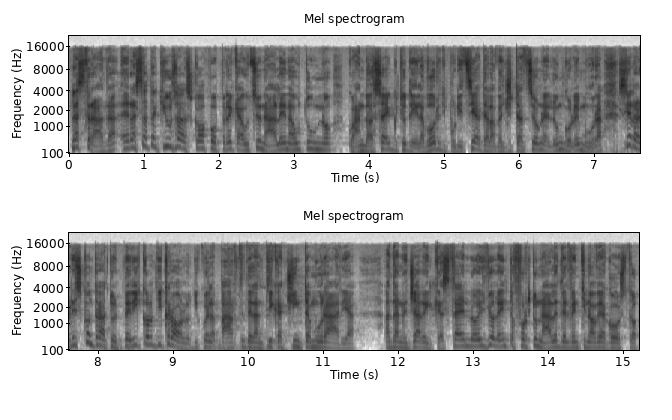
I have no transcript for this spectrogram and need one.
La strada era stata chiusa a scopo precauzionale in autunno, quando a seguito dei lavori di pulizia della vegetazione lungo le mura si era riscontrato il pericolo di crollo di quella parte dell'antica cinta muraria. A danneggiare il castello il violento fortunale del 29 agosto,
